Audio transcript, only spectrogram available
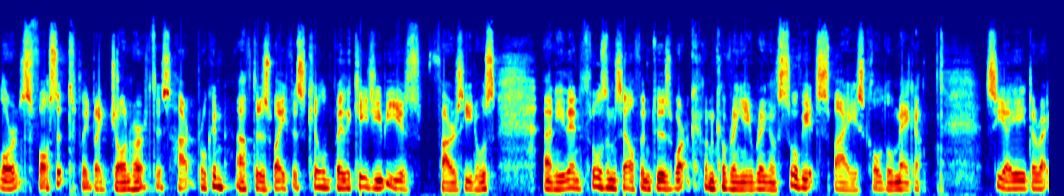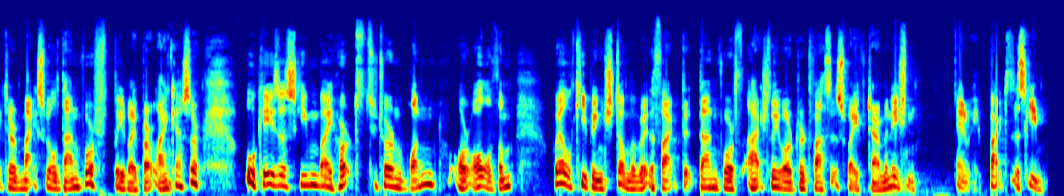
Lawrence Fawcett, played by John Hurt, is heartbroken after his wife is killed by the KGB, as far as he knows, and he then throws himself into his work, uncovering a ring of Soviet spies called Omega. CIA Director Maxwell Danforth, played by Burt Lancaster, okays a scheme by Hurt to turn one or all of them, while keeping stum about the fact that Danforth actually ordered Fawcett's wife termination. Anyway, back to the scheme.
